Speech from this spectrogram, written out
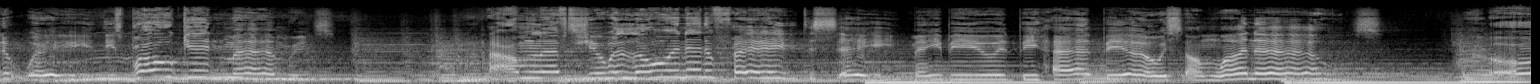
Away. These broken memories. I'm left here alone and afraid to say maybe you would be happier with someone else. Oh,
